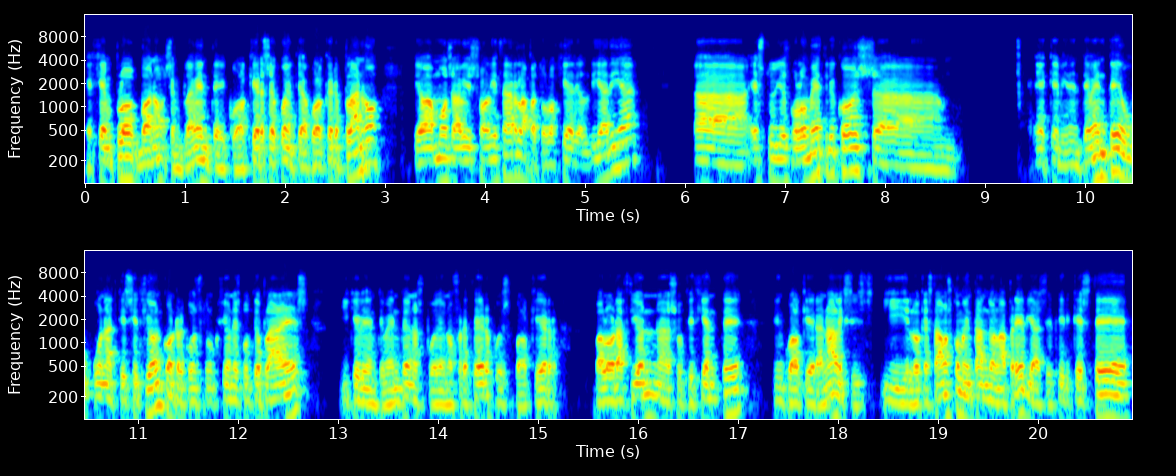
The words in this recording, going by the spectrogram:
ejemplo, bueno, simplemente cualquier secuencia, cualquier plano que vamos a visualizar la patología del día a día, uh, estudios volumétricos, uh, que evidentemente una adquisición con reconstrucciones multiplanares y que evidentemente nos pueden ofrecer pues, cualquier valoración suficiente en cualquier análisis. Y lo que estábamos comentando en la previa, es decir, que este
